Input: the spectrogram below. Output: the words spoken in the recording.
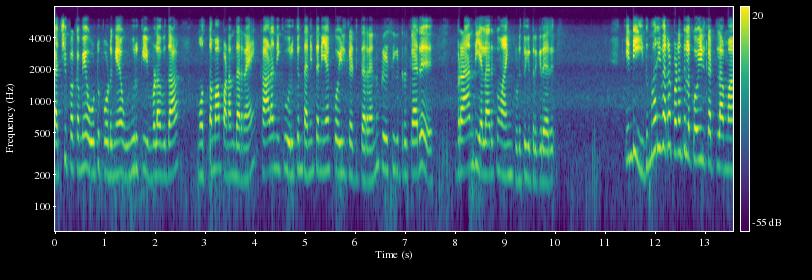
கட்சி பக்கமே ஓட்டு போடுங்க. ஊருக்கு இவ்வளவு தான் மொத்தமாக பணம் தர்றேன். காலனிக்கு ஊருக்கும் தனித்தனியாக கோயில் கட்டி தர்றேன்னு பேசிக்கிட்டு இருக்காரு. பிராந்தி எல்லாருக்கும் வாங்கி கொடுத்துக்கிட்டு இருக்கிறாரு. ஏண்டி இது மாதிரி வர்ற பணத்தில் கோயில் கட்டலாமா?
